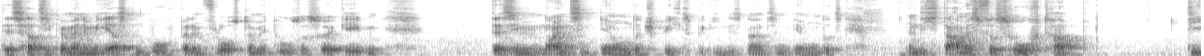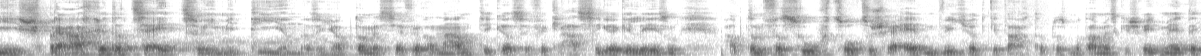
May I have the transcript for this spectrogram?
Das hat sich bei meinem ersten Buch, bei dem Floß der Medusa, so ergeben, das im 19. Jahrhundert spielt, zu Beginn des 19. Jahrhunderts, und ich damals versucht habe, die Sprache der Zeit zu imitieren. Also ich habe damals sehr viel Romantiker, sehr viel Klassiker gelesen, habe dann versucht, so zu schreiben, wie ich halt gedacht habe, dass man damals geschrieben hätte.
